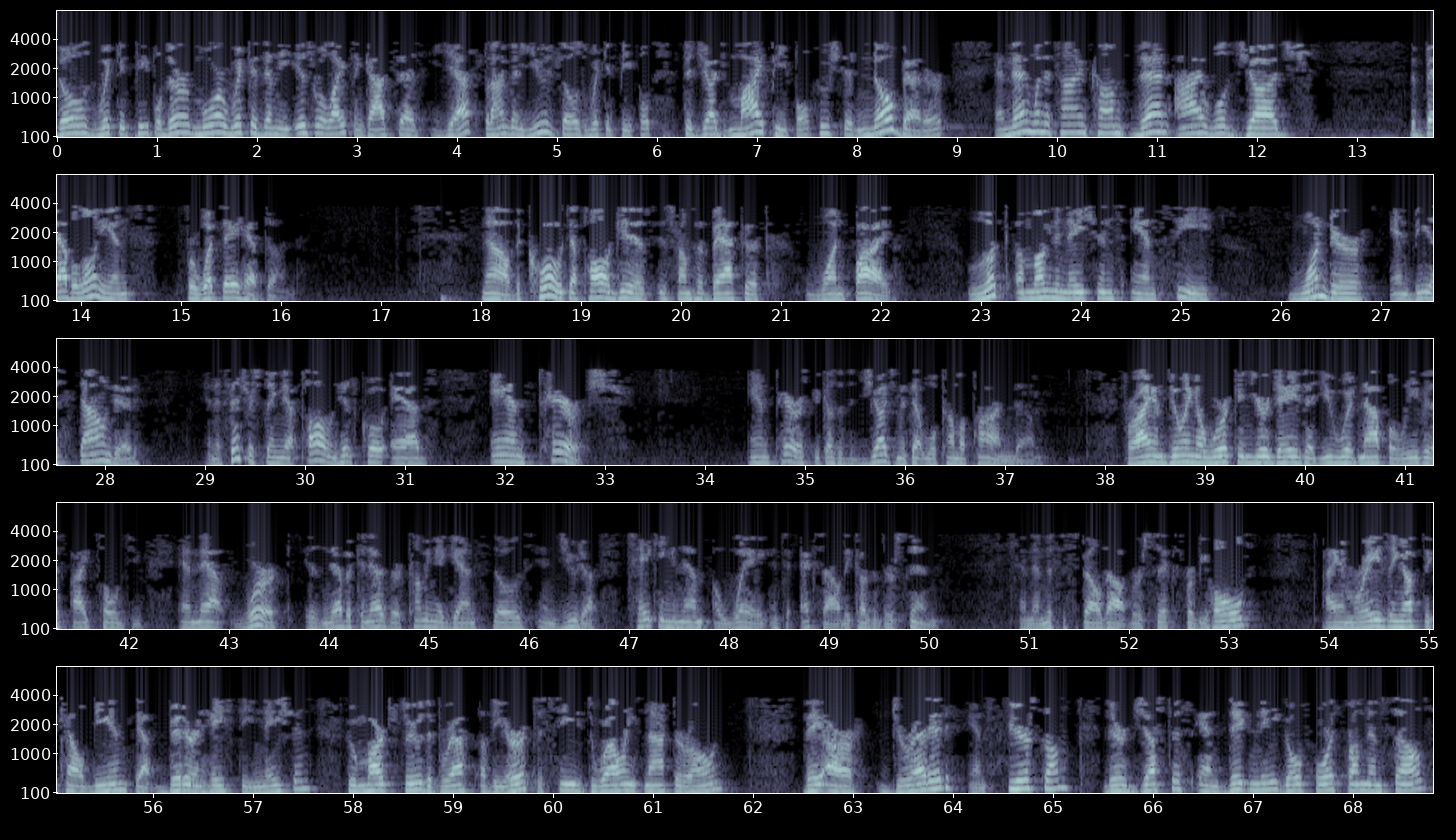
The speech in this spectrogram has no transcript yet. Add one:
those wicked people? They're more wicked than the Israelites. And God says, Yes, but I'm going to use those wicked people to judge my people who should know better. And then when the time comes, then I will judge the Babylonians for what they have done. Now, the quote that Paul gives is from Habakkuk 1:5. Look among the nations and see, wonder and be astounded And it's interesting that Paul in his quote adds, and perish. And perish because of the judgment that will come upon them. For I am doing a work in your days that you would not believe it if I told you. And that work is Nebuchadnezzar coming against those in Judah, taking them away into exile because of their sin. And then this is spelled out. Verse 6 For behold, I am raising up the Chaldeans, that bitter and hasty nation, who march through the breadth of the earth to seize dwellings not their own. They are dreaded and fearsome. Their justice and dignity go forth from themselves.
